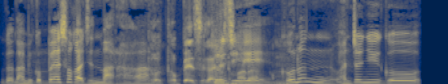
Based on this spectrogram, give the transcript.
그러니까 남의 거 뺏어 가진 마라. 더, 더 뺏어 가지 그러지. 마라. 음. 그거는 완전히 그,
